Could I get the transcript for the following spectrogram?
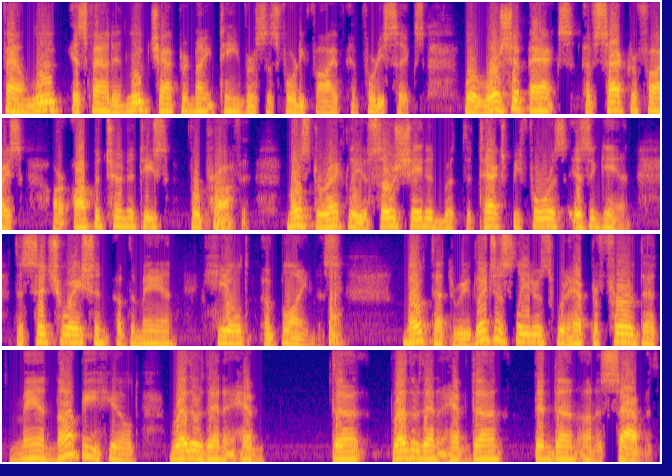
found Luke is found in Luke chapter 19 verses 45 and 46, where worship acts of sacrifice are opportunities for profit. Most directly associated with the text before us is again the situation of the man healed of blindness. Note that the religious leaders would have preferred that the man not be healed rather than it have done rather than have done been done on a Sabbath.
